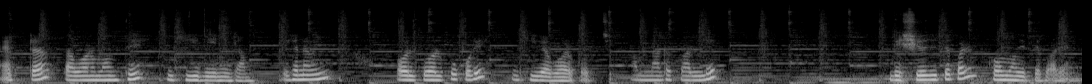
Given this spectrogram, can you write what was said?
একটা তাওয়ার মধ্যে ঘি দিয়ে নিলাম। এখানে আমি অল্প অল্প করে ঘি ব্যবহার করছি। আপনারা পারলে বেশিও দিতে পারেন, কমও দিতে পারেন।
